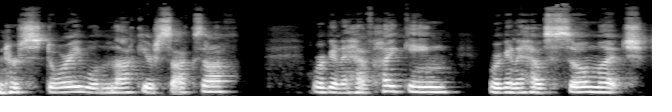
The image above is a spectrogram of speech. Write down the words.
and her story will knock your socks off. We're going to have hiking. We're going to have so much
